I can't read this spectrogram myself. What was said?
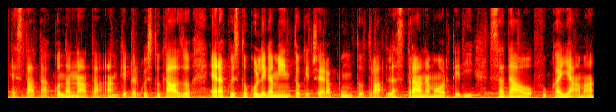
è stata condannata anche per questo caso era questo collegamento che c'era appunto tra la strana morte di Sadao Fukayama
